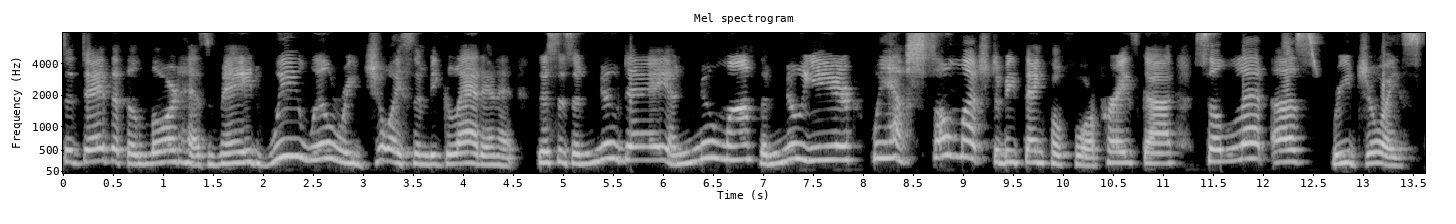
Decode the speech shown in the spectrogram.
the day that the Lord has made. We will rejoice and be glad in it. This is a new day, a new month, a new year. We have so much to be thankful for. Praise God. So let us rejoice.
